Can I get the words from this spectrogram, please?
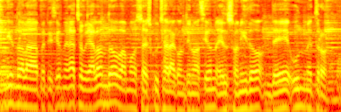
Atendiendo a la petición de Nacho Vigalondo, vamos a escuchar a continuación el sonido de un metrónomo.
